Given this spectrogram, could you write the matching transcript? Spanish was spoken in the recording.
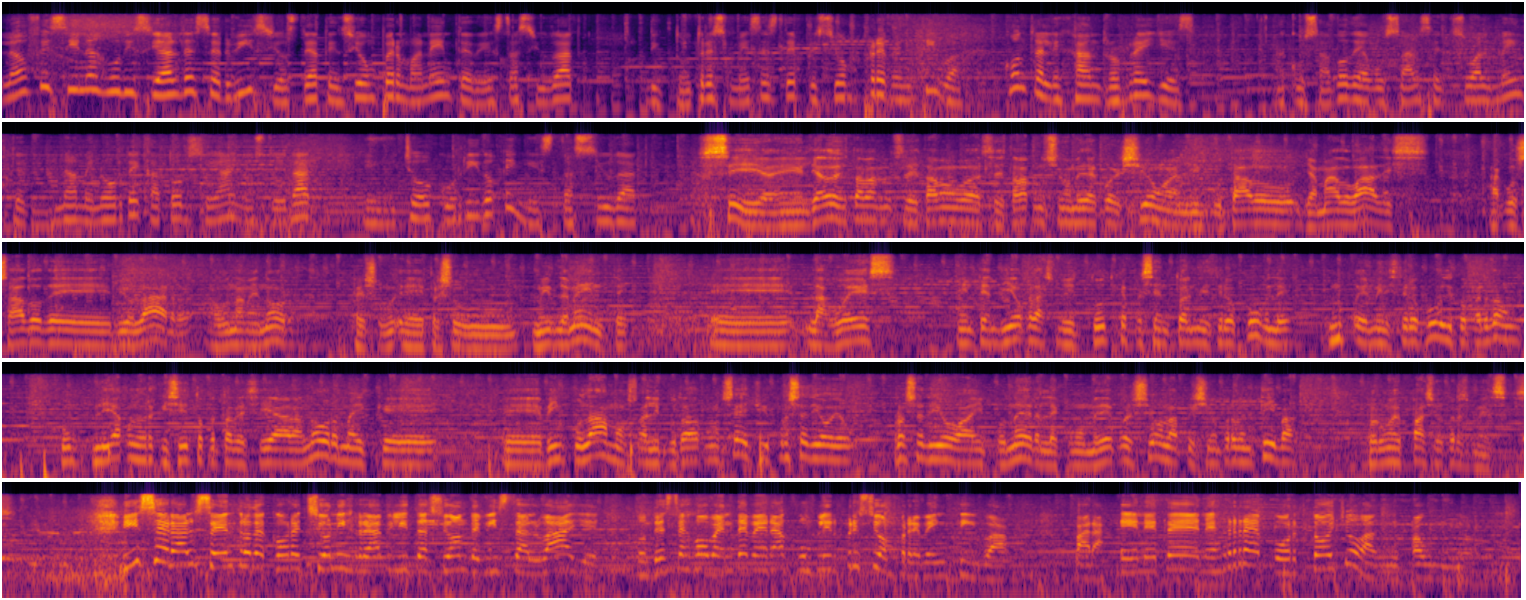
La Oficina Judicial de Servicios de Atención Permanente de esta ciudad dictó tres meses de prisión preventiva contra Alejandro Reyes, acusado de abusar sexualmente de una menor de 14 años de edad en hecho ocurrido en esta ciudad. Sí, en el día de hoy se, estaba, se estaba conduciendo media coerción al imputado llamado Alex, acusado de violar a una menor, eh, presumiblemente. Eh, la juez entendió que la solicitud que presentó el Ministerio Público, el Ministerio Público perdón, cumplía con los requisitos que establecía la norma y que eh, vinculamos al imputado con los hechos y procedió, procedió a imponerle como medida de coerción la prisión preventiva por un espacio de tres meses. Y será el Centro de Corrección y Rehabilitación de Vista al Valle, donde este joven deberá cumplir prisión preventiva. Para NTN reportó Giovanni Paulino.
